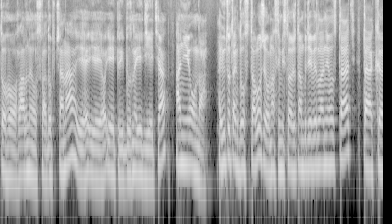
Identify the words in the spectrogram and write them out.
toho hlavného svadobčana, je, je, jej príbuzné, je dieťa a nie ona. A ju to tak dostalo, že ona si myslela, že tam bude vedľa neho stať, tak e,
